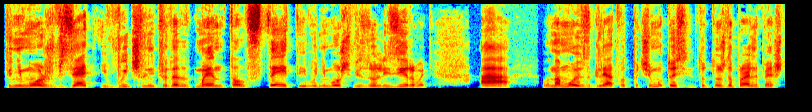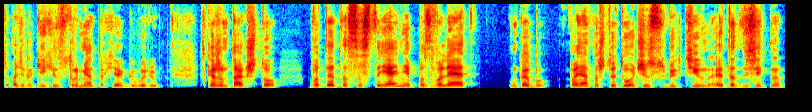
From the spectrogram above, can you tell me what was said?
Ты не можешь взять и вычленить вот этот mental state, ты его не можешь визуализировать. А на мой взгляд, вот почему, то есть тут нужно правильно понять, что, о каких инструментах я говорю. Скажем так, что вот это состояние позволяет, ну как бы, понятно, что это очень субъективно, это действительно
